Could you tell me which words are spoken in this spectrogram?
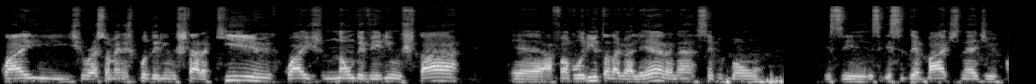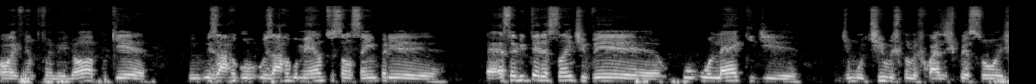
quais WrestleManias poderiam estar aqui, quais não deveriam estar, é, a favorita da galera, né, sempre bom esse, esse, debate, né, de qual evento foi melhor, porque os, argu os argumentos são sempre. É, é sempre interessante ver o, o leque de, de motivos pelos quais as pessoas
